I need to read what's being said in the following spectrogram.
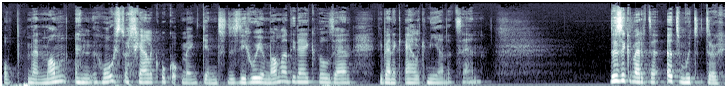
op mijn man en hoogstwaarschijnlijk ook op mijn kind. Dus die goede mama die ik wil zijn, die ben ik eigenlijk niet aan het zijn. Dus ik merkte, het moet terug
